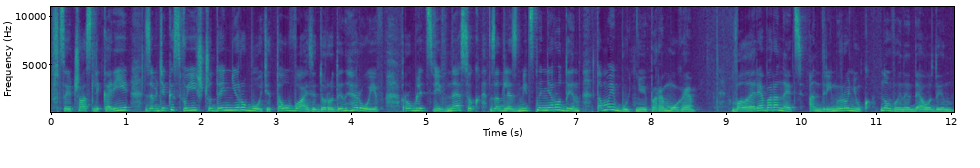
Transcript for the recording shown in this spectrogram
В цей час лікарі, завдяки своїй щоденній роботі та увазі до родин героїв, роблять свій внесок задля зміцнення родин та майбутньої перемоги. Валерія Баранець, Андрій Миронюк. Новини Д1.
